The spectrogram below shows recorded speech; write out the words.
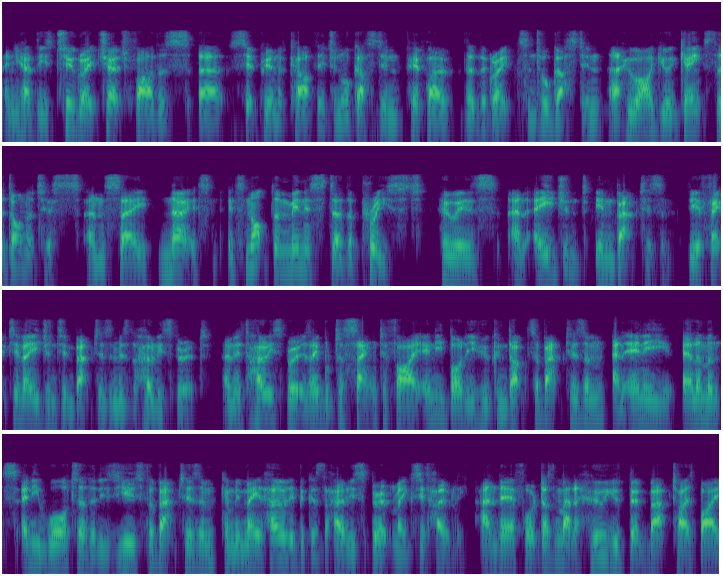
And you have these two great church fathers, uh, Cyprian of Carthage and Augustine Pippo, the, the great St. Augustine, uh, who argue against the Donatists and say, no, it's, it's not the minister, the priest, who is an agent in baptism. The effective agent in baptism is the Holy Spirit. And the Holy Spirit is able to sanctify anybody who conducts a baptism, and any elements, any water that is used for baptism can be made holy because the Holy Spirit makes it holy. And therefore, it doesn't matter who you've been baptized by.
